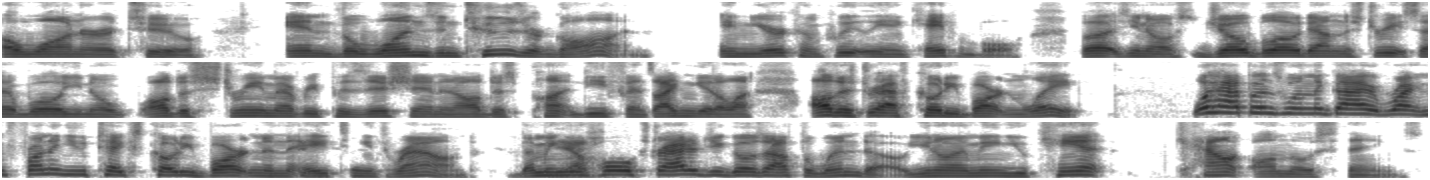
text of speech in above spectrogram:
a one or a two, and the ones and twos are gone, and you're completely incapable. But you know, Joe Blow down the street said, "Well, you know, I'll just stream every position and I'll just punt defense. I can get a line. I'll just draft Cody Barton late." What happens when the guy right in front of you takes Cody Barton in the 18th round? I mean, your whole strategy goes out the window. You know what I mean? You can't count on those things.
